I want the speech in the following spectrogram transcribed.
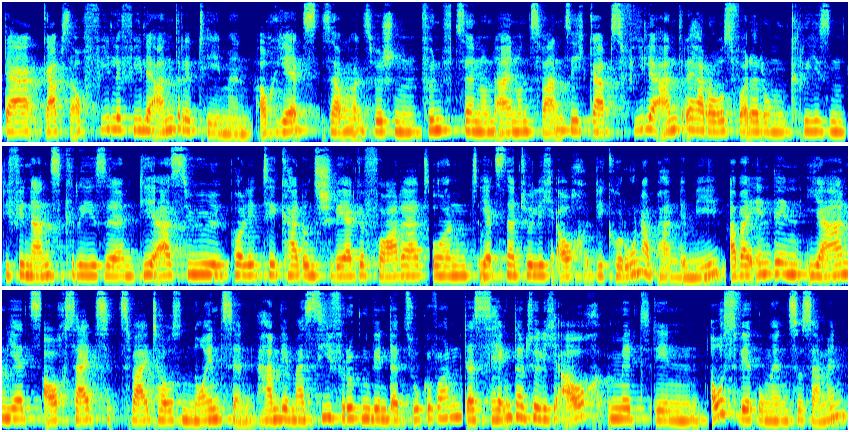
da gab es auch viele, viele andere Themen. Auch jetzt, sagen wir mal, zwischen 15 und 21 gab es viele andere Herausforderungen, Krisen. Die Finanzkrise, die Asylpolitik hat uns schwer gefordert und jetzt natürlich auch die Corona-Pandemie. Aber in den Jahren jetzt auch seit 2019 haben wir massiv Rückenwind dazu gewonnen. Das hängt natürlich auch mit den Auswirkungen zusammen,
